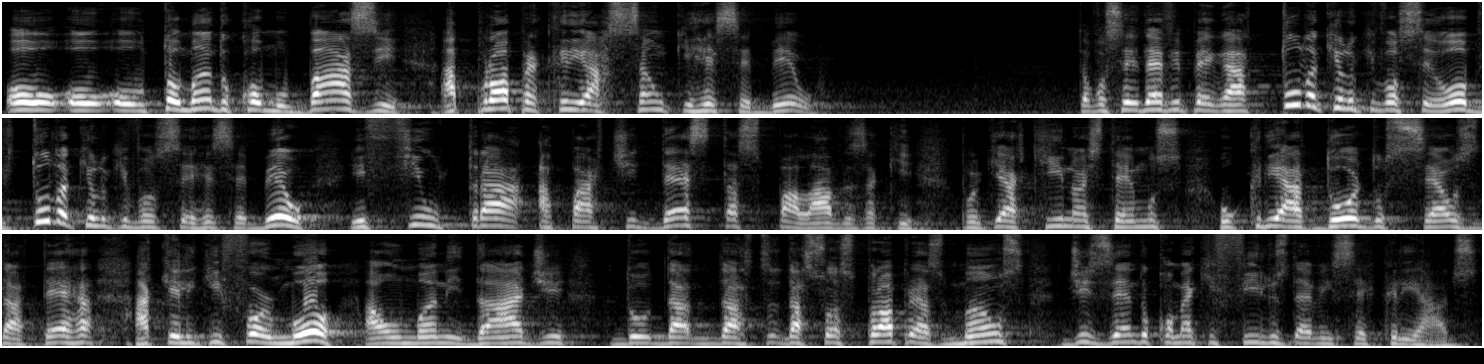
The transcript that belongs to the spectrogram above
ou, ou, ou tomando como base a própria criação que recebeu. Então você deve pegar tudo aquilo que você ouve, tudo aquilo que você recebeu e filtrar a partir destas palavras aqui, porque aqui nós temos o Criador dos céus e da terra, aquele que formou a humanidade do, da, da, das suas próprias mãos, dizendo como é que filhos devem ser criados.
